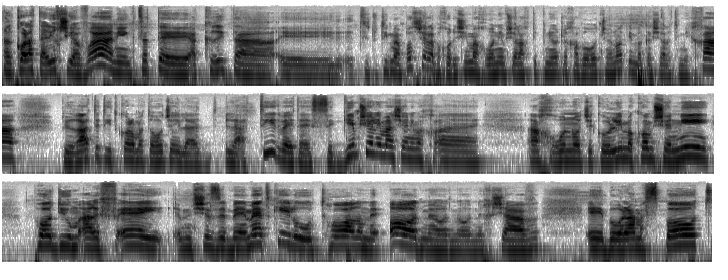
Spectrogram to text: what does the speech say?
על כל התהליך שהיא עברה, אני קצת אה, אקריא את הציטוטים אה, מהפוסט שלה. בחודשים האחרונים שלחתי פניות לחברות שונות עם בקשה לתמיכה, פירטתי את כל המטרות שלי לעתיד ואת ההישגים שלי מהשנים אה, האחרונות, שכוללים מקום שני, פודיום RFA, שזה באמת כאילו תואר מאוד מאוד מאוד נחשב. אה, בעולם הספורט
